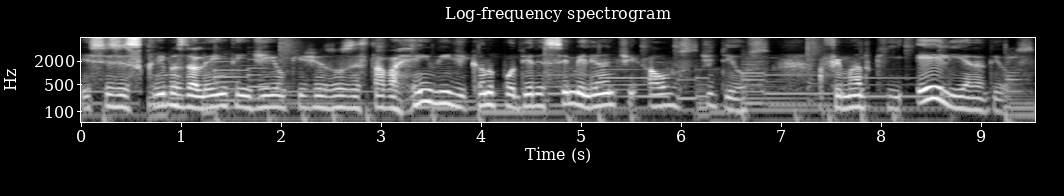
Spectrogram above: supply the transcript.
Esses escribas da lei entendiam que Jesus estava reivindicando poderes semelhantes aos de Deus afirmando que ele era Deus.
